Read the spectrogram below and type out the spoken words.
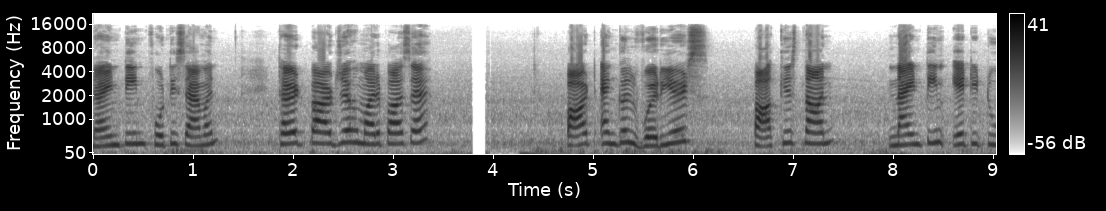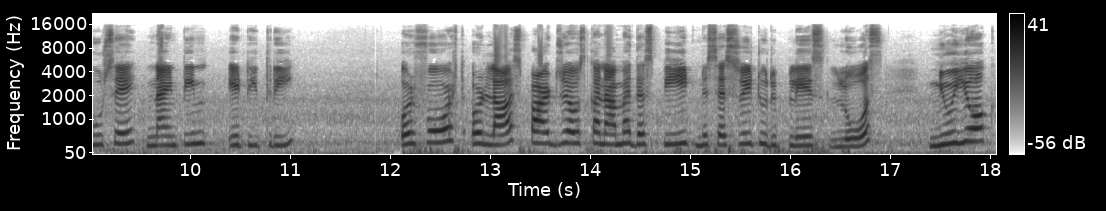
1947 third part जो हमारे पास है पार्ट एंगल वॉरियर्स पाकिस्तान 1982 से 1983 और फोर्थ और लास्ट पार्ट जो है, उसका नाम है the speed necessary to replace loss New York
